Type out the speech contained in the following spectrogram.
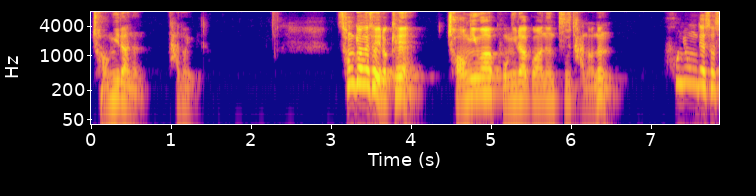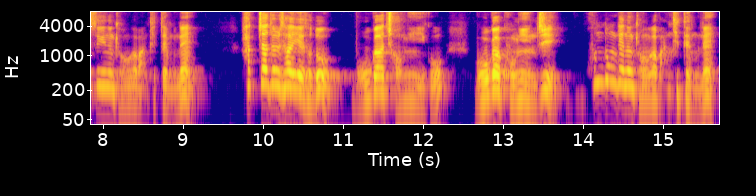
정의라는 단어입니다. 성경에서 이렇게 정의와 공의라고 하는 두 단어는 혼용돼서 쓰이는 경우가 많기 때문에 학자들 사이에서도 뭐가 정의이고 뭐가 공의인지 혼동되는 경우가 많기 때문에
